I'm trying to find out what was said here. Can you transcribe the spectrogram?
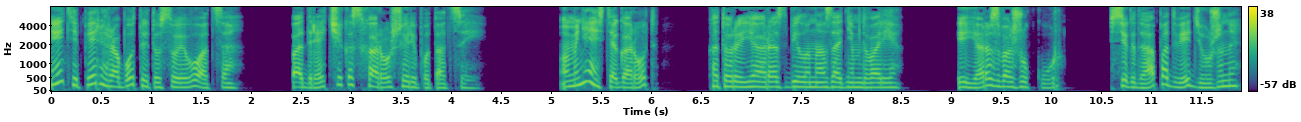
И теперь работает у своего отца, подрядчика с хорошей репутацией. У меня есть огород, который я разбила на заднем дворе, и я развожу кур, всегда по две дюжины.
